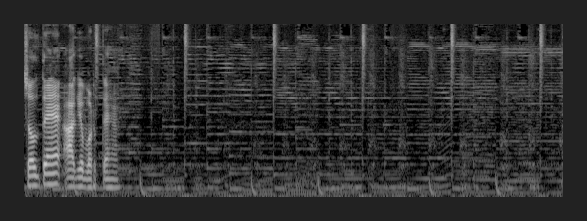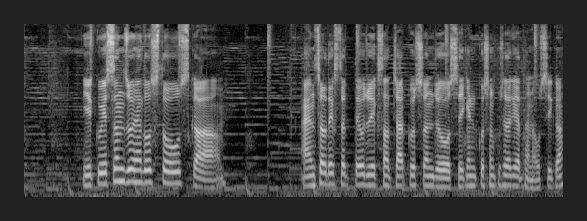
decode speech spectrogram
चलते हैं, आगे बढ़ते हैं। ये क्वेश्चन जो है दोस्तों, उसका आंसर देख सकते हो, जो एक साथ चार क्वेश्चन जो सेकंड क्वेश्चन पूछा गया था ना, उसी का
